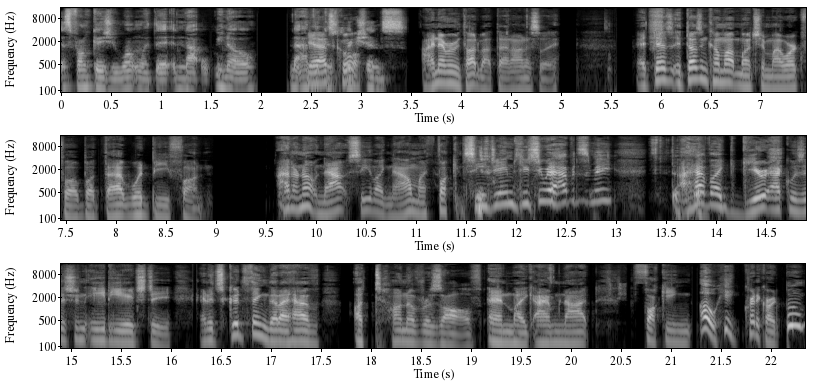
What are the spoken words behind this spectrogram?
as funky as you want with it, and not you know not have Yeah, the that's cool. I never even thought about that, honestly. It does. It doesn't come up much in my workflow, but that would be fun. I don't know. Now, see, like now, my fucking see, James. Do you see what happens to me? I have like gear acquisition ADHD, and it's a good thing that I have a ton of resolve, and like I'm not fucking. Oh, hey, credit card, boom.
